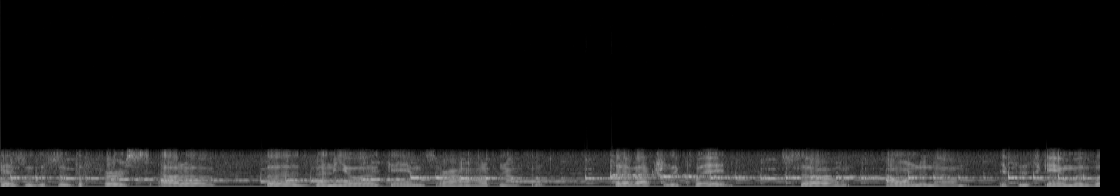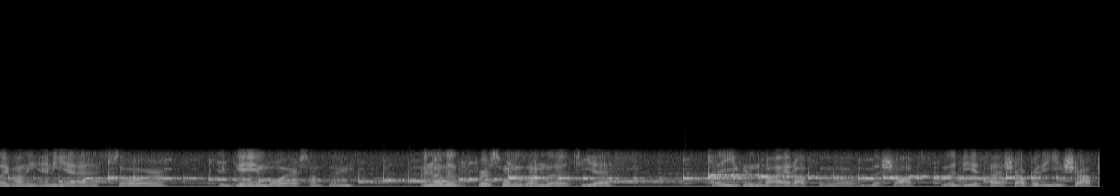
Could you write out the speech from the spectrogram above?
Okay, so this is the first out of the Zenioa games, or I don't know how to pronounce it, that I've actually played. So I wanted to know if this game was like on the NES or the Game Boy or something. I know that the first one is on the DS, that you can buy it off of uh, the shops, the DSi shop or the eShop,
